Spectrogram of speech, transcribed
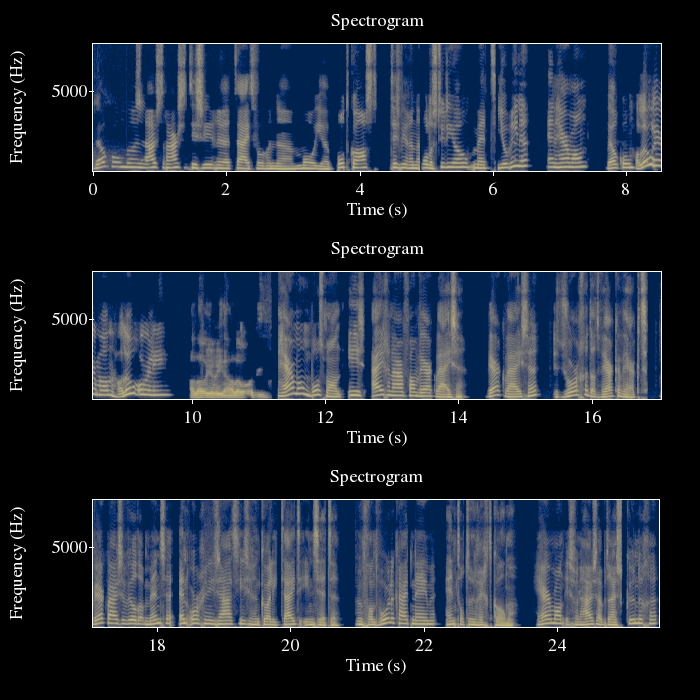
Welkom uh, luisteraars. Het is weer uh, tijd voor een uh, mooie podcast. Het is weer een volle studio met Jorine en Herman. Welkom. Hallo Herman, hallo Orly. Hallo Jorine, hallo Orly. Herman Bosman is eigenaar van Werkwijze. Werkwijze zorgen dat werken werkt. Werkwijze wil dat mensen en organisaties hun kwaliteiten inzetten, hun verantwoordelijkheid nemen en tot hun recht komen. Herman is van huis uit bedrijfskundige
